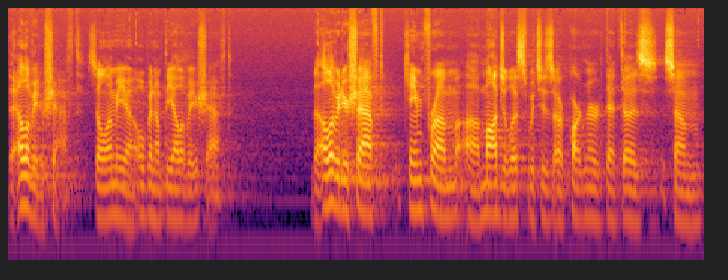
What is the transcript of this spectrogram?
the elevator shaft. So let me uh, open up the elevator shaft. The elevator shaft came from uh, Modulus, which is our partner that does some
